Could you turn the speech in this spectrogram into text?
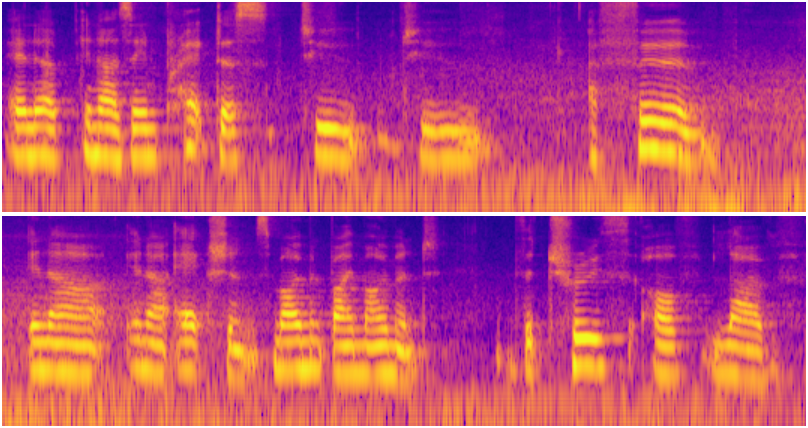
And uh, in our Zen practice, to to affirm in our in our actions, moment by moment, the truth of love,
